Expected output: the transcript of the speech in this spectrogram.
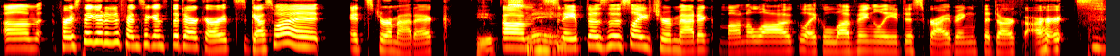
Um, first they go to Defense Against the Dark Arts. Guess what? It's dramatic. It's Um, Snape. Snape. does this like dramatic monologue, like lovingly describing the dark arts.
